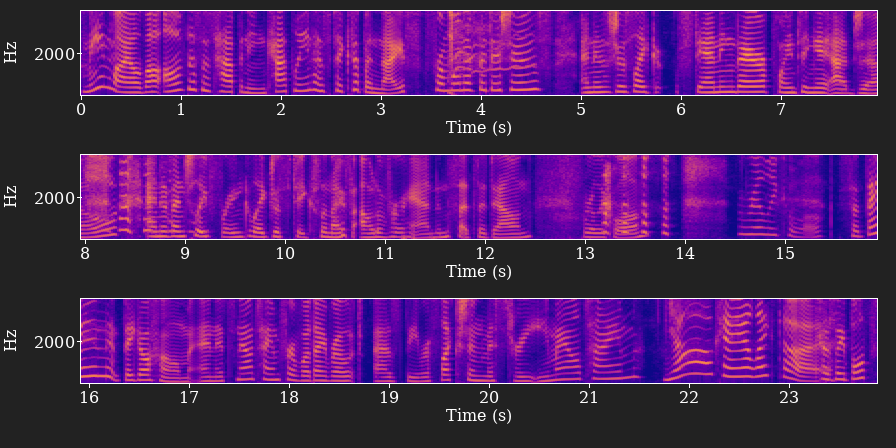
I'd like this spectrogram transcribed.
Meanwhile, while all of this is happening, Kathleen has picked up a knife from one of the dishes and is just like standing there pointing it at Joe. And eventually, Frank like just takes the knife out of her hand and sets it down. Really cool. Really cool. so then they go home, and it's now time for what I wrote as the reflection mystery email time Yeah, okay, I like that. because they both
